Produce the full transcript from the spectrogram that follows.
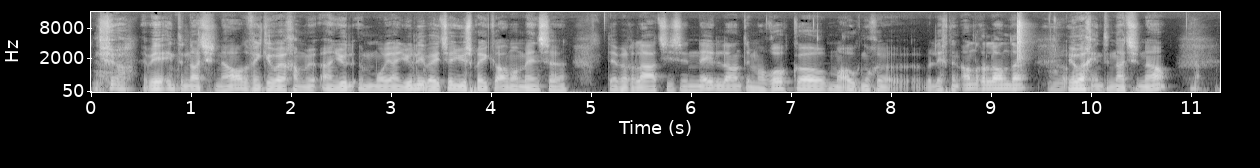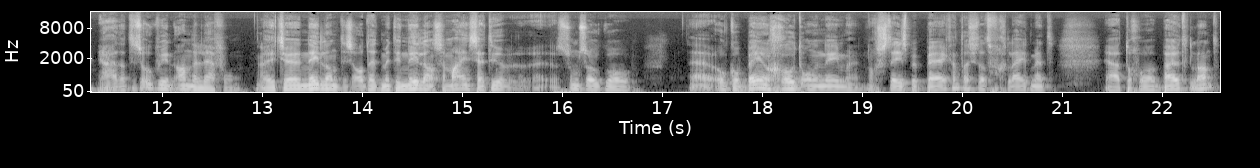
Ja, Weer internationaal. Dat vind ik heel erg aan, aan jullie, mooi aan jullie, weet je. Jullie spreken allemaal mensen die hebben relaties in Nederland, in Marokko, maar ook nog eh, wellicht in andere landen. ja. Heel erg internationaal. Ja. Ja, dat is ook weer een ander level. Ja. Weet je, Nederland is altijd met die Nederlandse mindset eh, soms ook wel, eh, ook al ben je een grote ondernemer, nog steeds beperkend als je dat vergelijkt met ja, toch wel het buitenland.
